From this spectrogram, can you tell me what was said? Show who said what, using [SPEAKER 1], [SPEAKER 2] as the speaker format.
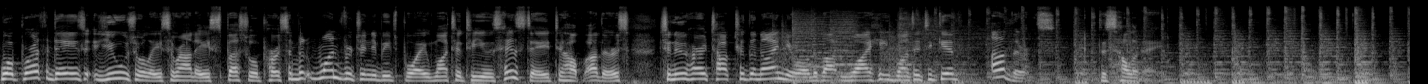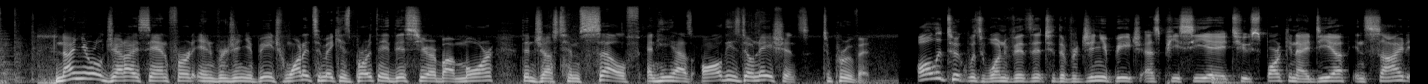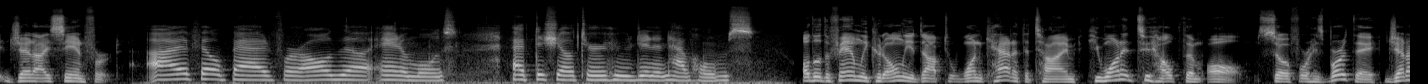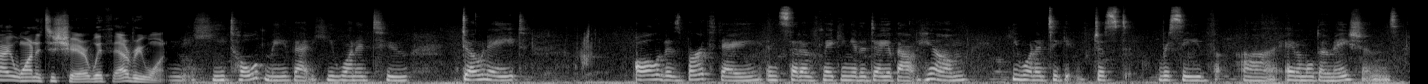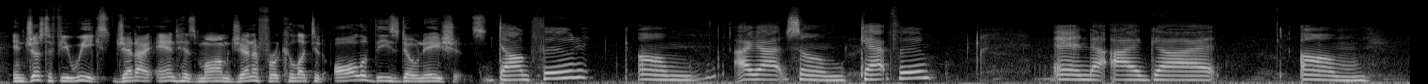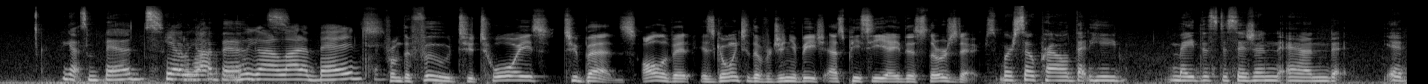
[SPEAKER 1] Well, birthdays usually surround a special person, but one Virginia Beach boy wanted to use his day to help others. Chenue Her talked to the nine-year-old about why he wanted to give others this holiday.
[SPEAKER 2] Nine-year-old Jedi Sanford in Virginia Beach wanted to make his birthday this year about more than just himself, and he has all these donations to prove it. All it took was one visit to the Virginia Beach SPCA to spark an idea inside Jedi Sanford.
[SPEAKER 3] I felt bad for all the animals at the shelter who didn't have homes.
[SPEAKER 2] Although the family could only adopt one cat at the time, he wanted to help them all. So for his birthday, Jedi wanted to share with everyone.
[SPEAKER 4] He told me that he wanted to donate all of his birthday instead of making it a day about him. He wanted to get, just receive uh, animal donations.
[SPEAKER 2] In just a few weeks, Jedi and his mom Jennifer collected all of these donations.
[SPEAKER 3] Dog food, um, I got some cat food, and I got um.
[SPEAKER 4] We got some beds.
[SPEAKER 3] Yeah,
[SPEAKER 4] we got,
[SPEAKER 3] we
[SPEAKER 4] a
[SPEAKER 3] got,
[SPEAKER 4] lot of beds.
[SPEAKER 3] We got a lot of beds.
[SPEAKER 2] From the food to toys to beds, all of it is going to the Virginia Beach SPCA this Thursday.
[SPEAKER 4] We're so proud that he made this decision and it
